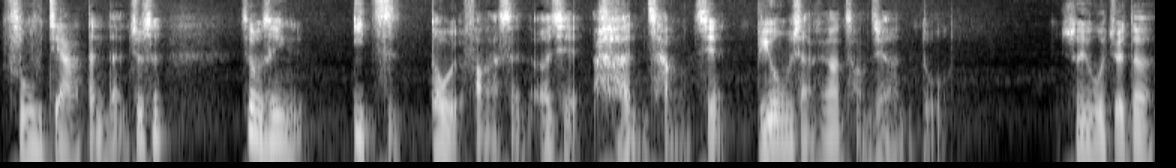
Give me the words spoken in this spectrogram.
夫家等等，就是这种事情一直都有发生，而且很常见，比我们想象的常见很多。所以我觉得，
